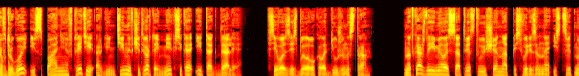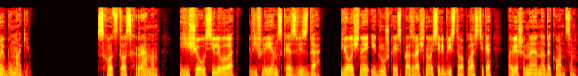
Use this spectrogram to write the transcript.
в другой — Испания, в третьей — Аргентины, в четвертой — Мексика и так далее. Всего здесь было около дюжины стран. Над каждой имелась соответствующая надпись, вырезанная из цветной бумаги. Сходство с храмом еще усиливала Вифлеемская звезда, елочная игрушка из прозрачного серебристого пластика, повешенная над оконцем.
